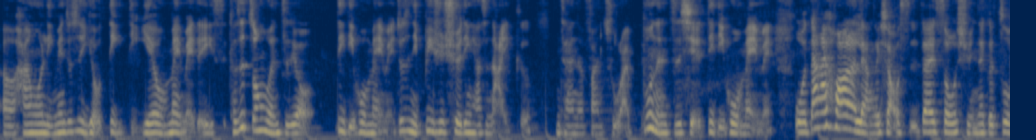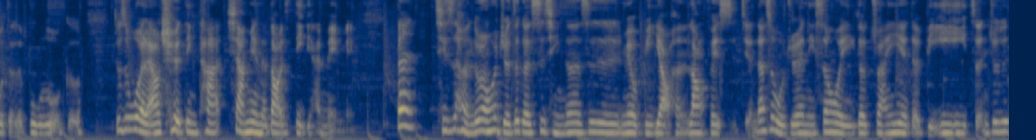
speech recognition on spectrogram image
呃，韩文里面就是有弟弟也有妹妹的意思，可是中文只有弟弟或妹妹，就是你必须确定他是哪一个，你才能翻出来，不能只写弟弟或妹妹。我大概花了两个小时在搜寻那个作者的部落格，就是为了要确定他下面的到底是弟弟还是妹妹，但。其实很多人会觉得这个事情真的是没有必要，很浪费时间。但是我觉得你身为一个专业的笔译译者，就是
